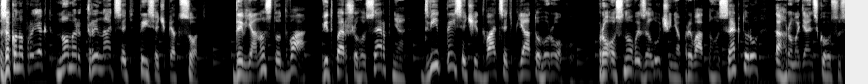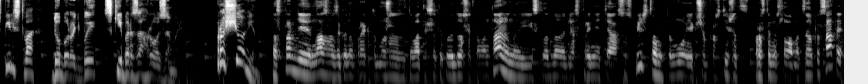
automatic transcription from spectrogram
Законопроєкт номер 13500 92 від 1 серпня 2025 року про основи залучення приватного сектору та громадянського суспільства до боротьби з кіберзагрозами. Про що він? Насправді назва законопроекту може здаватися такою досить навантаженою і складною для сприйняття суспільством. Тому, якщо простіше простими словами це описати, е,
